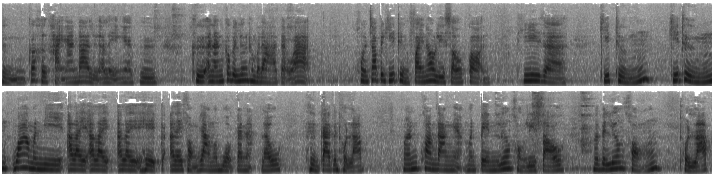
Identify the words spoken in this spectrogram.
ถึงก็เคยขายงานได้หรืออะไรอย่างเงี้ยคือ คืออันนั้นก็เป็นเรื่องธรรมดา แต่ว่าคนชอบไปคิดถึง final result ก่อน ที่จะคิดถึงคิดถึงว่ามันมีอะไรอะไรอะไรเหตุอะไรสองอย่างมาบวกกันอะแล้วถึงกลายเป็นผลลัพธ์ เพราะฉะนั้นความดังเนี่ยมันเป็นเรื่องของ result มันเป็นเรื่องของผลลัพธ์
